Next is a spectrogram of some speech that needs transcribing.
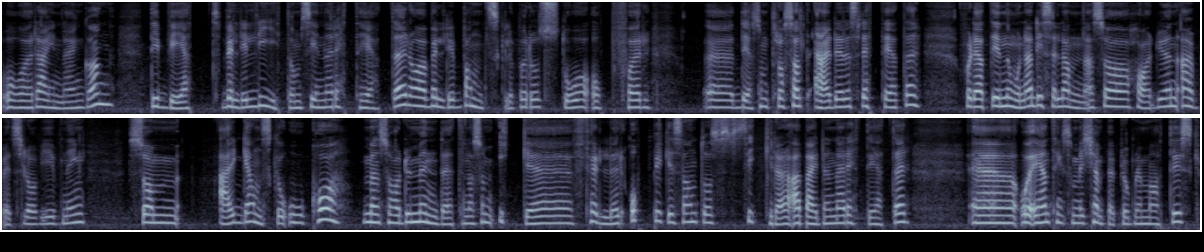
og regne engang. De vet veldig lite om sine rettigheter og er veldig vanskelig for å stå opp for eh, det som tross alt er deres rettigheter. Fordi at i noen av disse landene så har du en arbeidslovgivning som er ganske OK, men så har du myndighetene som ikke følger opp ikke sant, og sikrer arbeiderne rettigheter. Eh, og en ting som er kjempeproblematisk,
